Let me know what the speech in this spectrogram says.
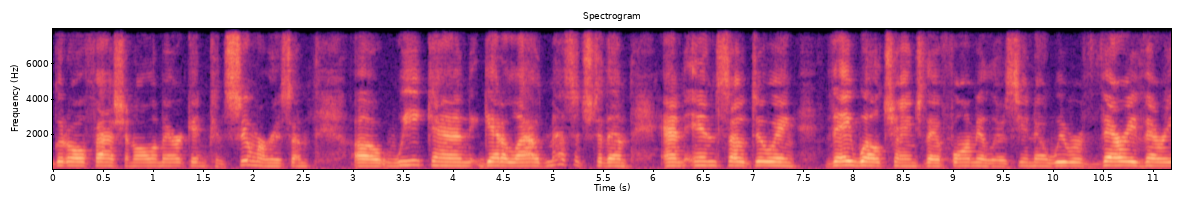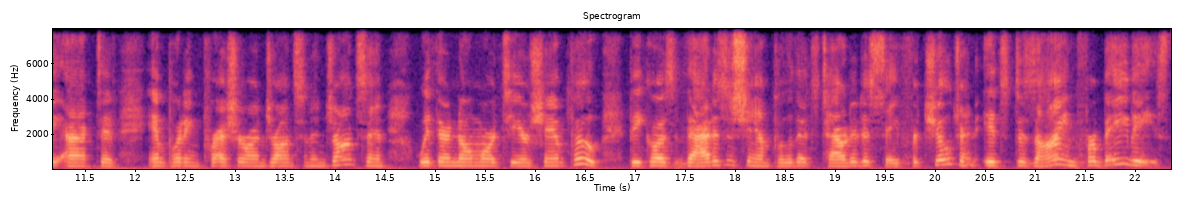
good old fashioned all American consumerism, uh, we can get a loud message to them. And in so doing, they will change their formulas. You know, we were very, very active in putting pressure on Johnson and Johnson with their No More Tears shampoo because that is a shampoo that's touted as safe for children. It's designed for babies,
